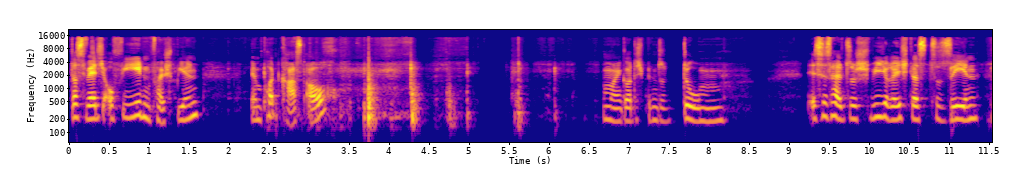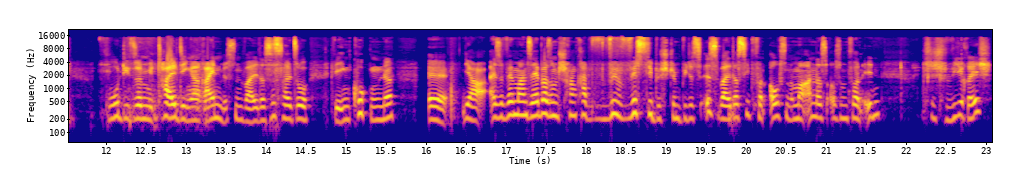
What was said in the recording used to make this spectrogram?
Das werde ich auf jeden Fall spielen. Im Podcast auch. Oh mein Gott, ich bin so dumm. Es ist halt so schwierig, das zu sehen, wo diese Metalldinger rein müssen, weil das ist halt so wegen gucken, ne? Äh, ja, also wenn man selber so einen Schrank hat, wisst ihr bestimmt, wie das ist, weil das sieht von außen immer anders aus und von innen. Das ist schwierig.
